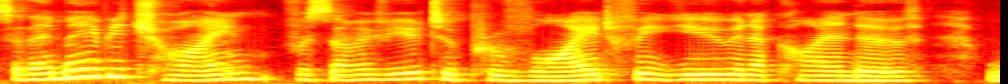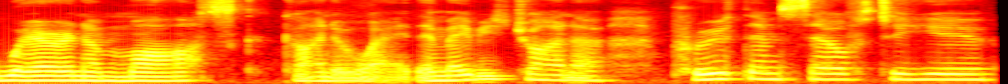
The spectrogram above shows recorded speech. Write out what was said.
So they may be trying for some of you to provide for you in a kind of wearing a mask kind of way. They may be trying to prove themselves to you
